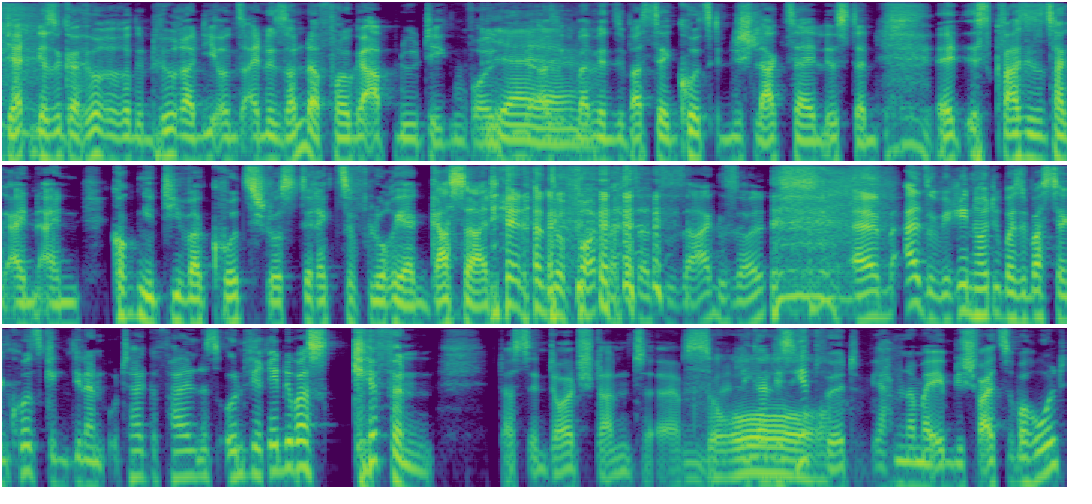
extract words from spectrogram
Wir hatten ja sogar Hörerinnen und Hörer, die uns eine Sonderfolge abnötigen wollten. Ja, ja, also ja. immer wenn Sebastian Kurz in den Schlagzeilen ist, dann äh, ist quasi sozusagen ein, ein kognitiver Kurzschluss direkt zu Florian Gasser, der dann sofort was dazu sagen soll. Ähm, also, wir reden heute über Sebastian Kurz, gegen den ein Urteil gefallen ist, und wir reden über das Kiffen das in Deutschland ähm, So. legalisiert wird. Wir haben da mal eben die Schweiz überholt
